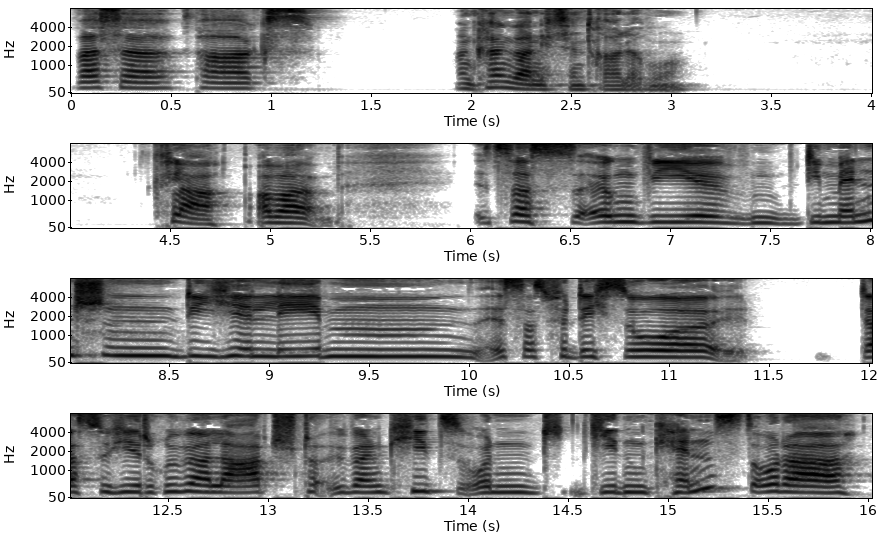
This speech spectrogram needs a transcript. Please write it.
Wasser, Parks. Man kann gar nicht zentraler wohnen. Klar, aber ist das irgendwie die Menschen, die hier leben, ist das für dich so, dass du hier drüber latscht über den Kiez und jeden kennst oder?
